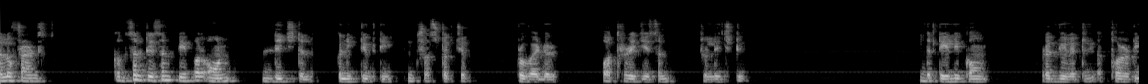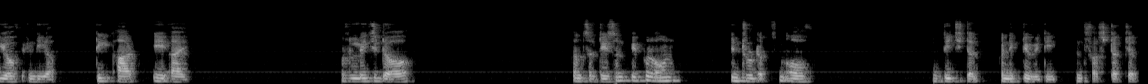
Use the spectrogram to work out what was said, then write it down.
Hello friends, consultation paper on digital connectivity infrastructure provider authorization released. The Telecom Regulatory Authority of India TRAI released a consultation paper on introduction of digital connectivity infrastructure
